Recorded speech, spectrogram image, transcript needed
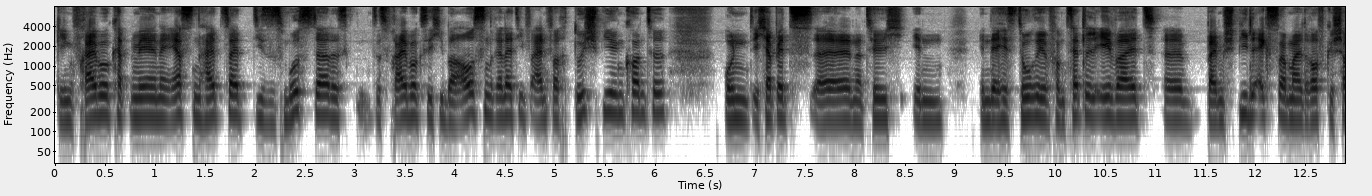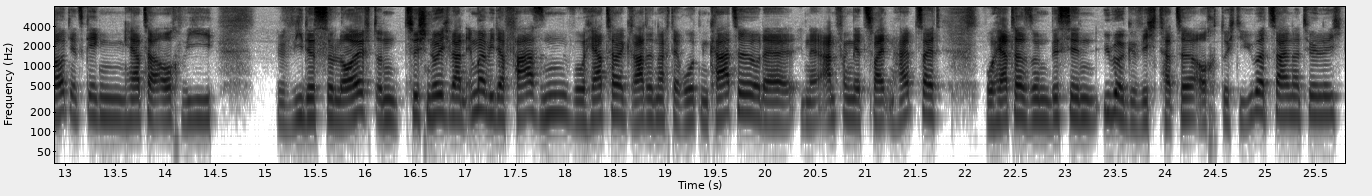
gegen Freiburg hatten wir in der ersten Halbzeit dieses Muster, dass, dass Freiburg sich über Außen relativ einfach durchspielen konnte. Und ich habe jetzt äh, natürlich in, in der Historie vom Zettel Ewald äh, beim Spiel extra mal drauf geschaut, jetzt gegen Hertha auch, wie, wie das so läuft. Und zwischendurch waren immer wieder Phasen, wo Hertha gerade nach der roten Karte oder in der Anfang der zweiten Halbzeit, wo Hertha so ein bisschen Übergewicht hatte, auch durch die Überzahl natürlich,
